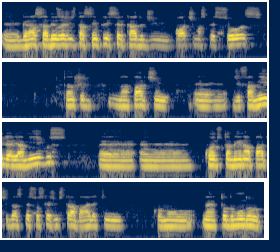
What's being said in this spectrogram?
é, graças a Deus, a gente está sempre cercado de ótimas pessoas, tanto na parte de família e amigos, quanto também na parte das pessoas que a gente trabalha, que como né, todo mundo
